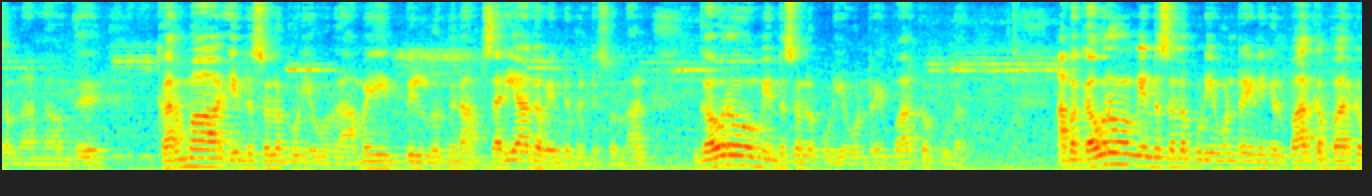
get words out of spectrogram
சொல்கிறான்னா வந்து கர்மா என்று சொல்லக்கூடிய ஒரு அமைப்பில் வந்து நாம் சரியாக வேண்டும் என்று சொன்னால் கௌரவம் என்று சொல்லக்கூடிய ஒன்றை பார்க்கக்கூடாது. அப்போ கௌரவம் என்று சொல்லக்கூடிய ஒன்றை நீங்கள் பார்க்க பார்க்க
